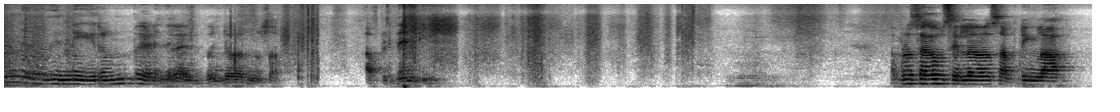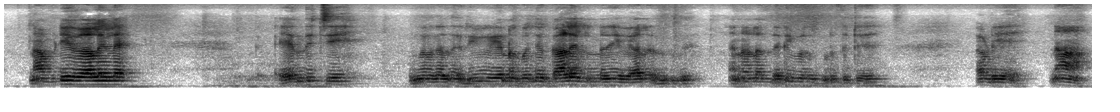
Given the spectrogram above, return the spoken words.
என்னது இன்னைக்கு ரொம்ப இடைஞ்சலாக கொஞ்சம் ஒரு நிமிஷம். அப்படி தாண்டி அப்புறம் சகோஸ் எல்லாரும் சாப்பிட்டீங்களா? நான் விடிய காலையில் எழுந்திரிச்சு உங்களுக்கு அந்த ரிவ்யூ எனக்கு கொஞ்சம் காலையில் நிறைய வேலை இருந்தது அதனால் அந்த ரிவ்யூ கொடுத்துட்டு அப்படியே நான்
